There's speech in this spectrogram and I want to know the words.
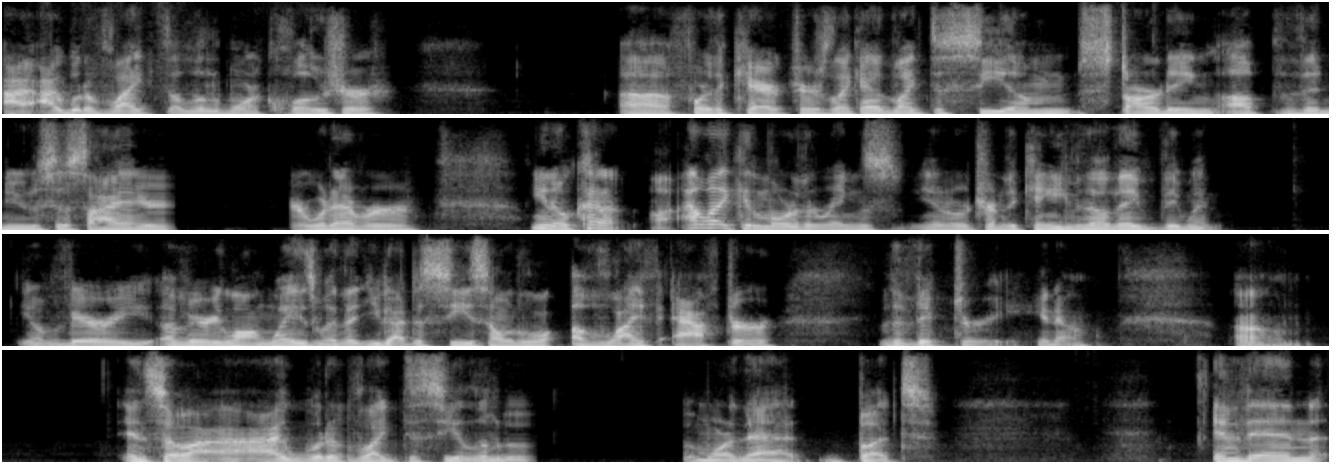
I, I would have liked a little more closure uh for the characters. Like I'd like to see them starting up the new society or whatever. You know, kind of I like in Lord of the Rings, you know, Return of the King, even though they they went, you know, very a very long ways with it. You got to see some of, the, of life after the victory, you know. Um and so I, I would have liked to see a little bit more of that, but and then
